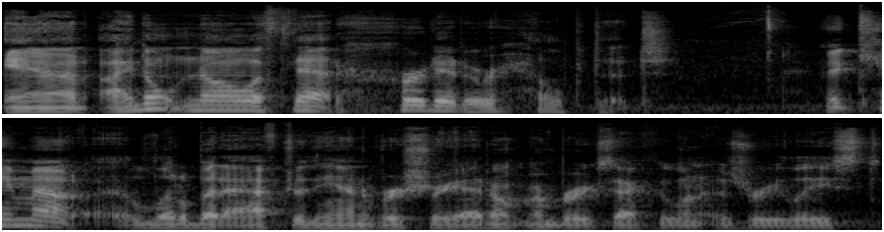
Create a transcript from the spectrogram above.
and I don't know if that hurt it or helped it. It came out a little bit after the anniversary. I don't remember exactly when it was released,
